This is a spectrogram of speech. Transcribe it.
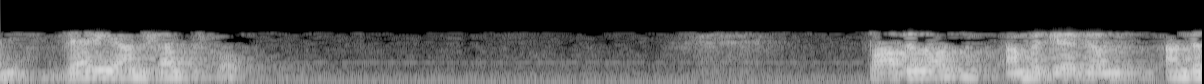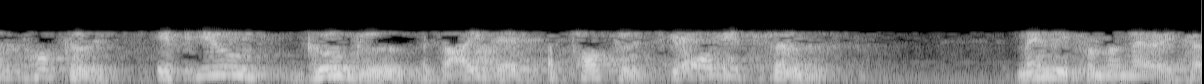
And it's very unhelpful. Babylon, Armageddon, and Apocalypse. If you Google, as I did, Apocalypse, you get all these films, mainly from America,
